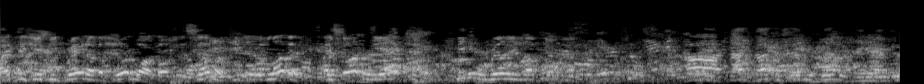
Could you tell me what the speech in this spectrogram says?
I think it'd be great on the boardwalk over the summer. People would love it. I saw the reaction. People really love your music. uh, that, that's a very good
